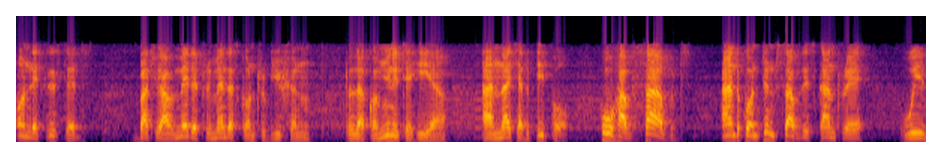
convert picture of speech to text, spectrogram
only existed, but you have made a tremendous contribution to the community here and nurtured people who have served and continue to serve this country with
